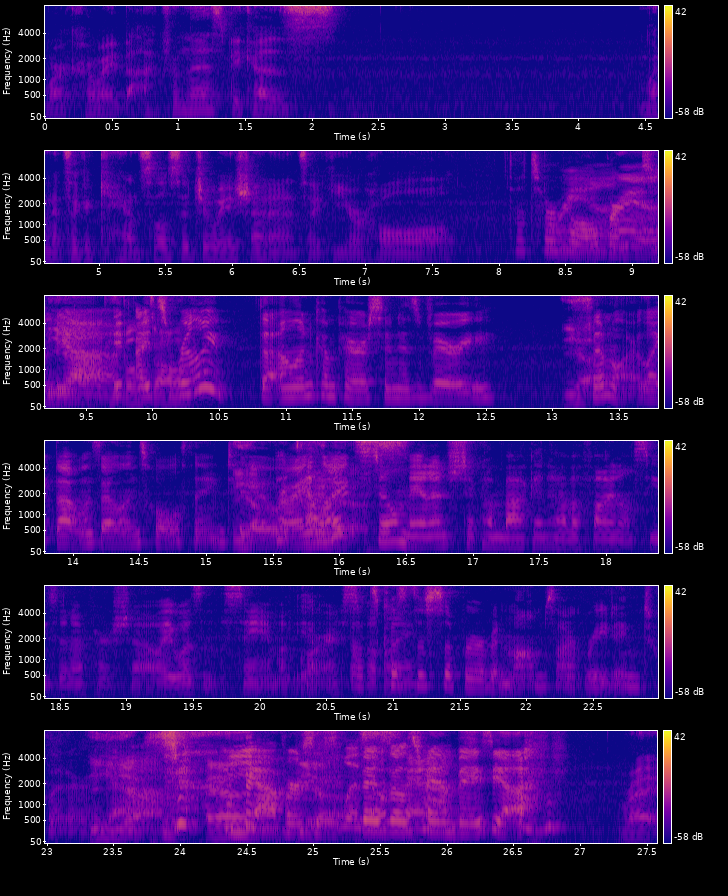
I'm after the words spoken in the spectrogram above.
work her way back from this because when it's like a cancel situation and it's like your whole that's her whole Brand. brand. Yeah, Yeah, it, it's really the Ellen comparison is very yeah similar. Like that was Ellen's whole thing too, Yeah, right? kinda. Ellen Like, still managed to come back and have a final season of her show. It wasn't the same, of yeah, course. that's because like, the suburban moms aren't reading Twitter. yeah Yeah. And- yeah versus yeah. Lizzo Lizzo's fan fans. base, yeah. Right.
